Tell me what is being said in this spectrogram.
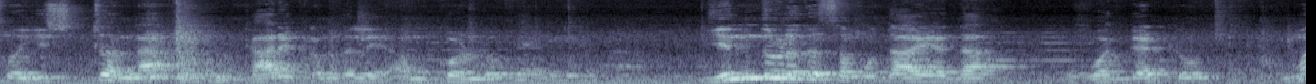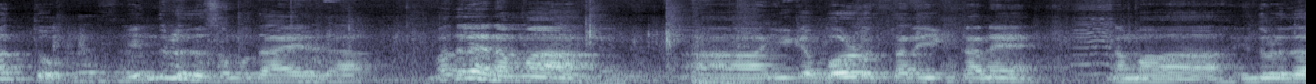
ಸೊ ಇಷ್ಟನ್ನು ಕಾರ್ಯಕ್ರಮದಲ್ಲಿ ಹಮ್ಮಿಕೊಂಡು ಹಿಂದುಳಿದ ಸಮುದಾಯದ ಒಗ್ಗಟ್ಟು ಮತ್ತು ಹಿಂದುಳಿದ ಸಮುದಾಯದ ಮೊದಲೇ ನಮ್ಮ ಈಗ ಬೋರ್ಡ್ ತಾನೆ ಈಗ ತಾನೇ ನಮ್ಮ ಹಿಂದುಳಿದ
